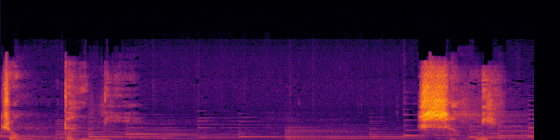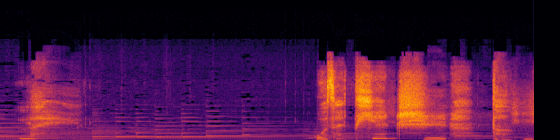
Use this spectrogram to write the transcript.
中等你；生命累了，我在天池等你；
